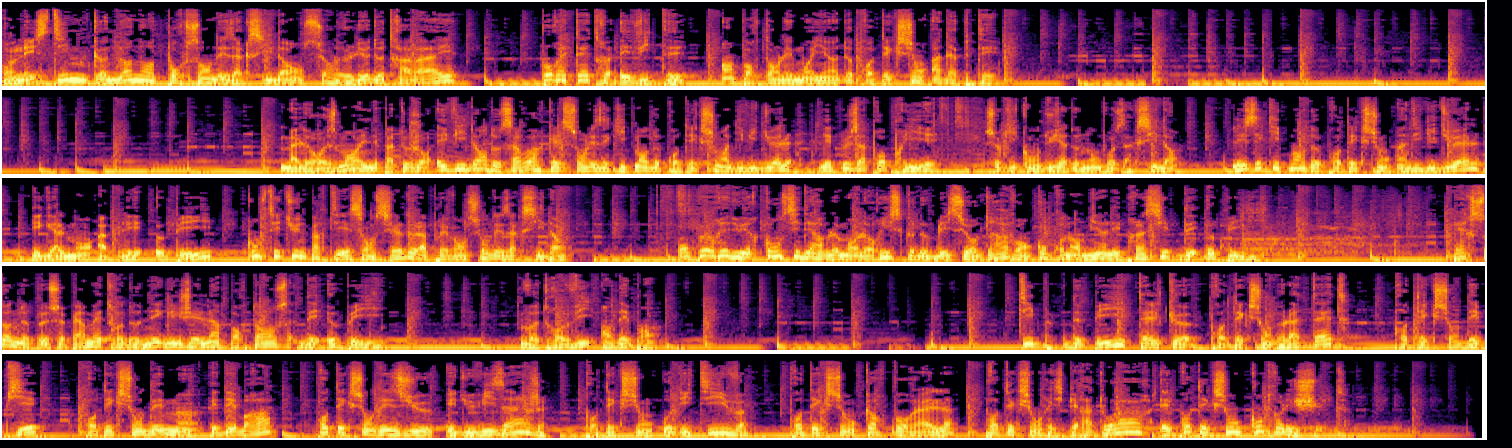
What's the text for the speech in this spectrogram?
On estime que 90% des accidents sur le lieu de travail pourraient être évités en portant les moyens de protection adaptés. Malheureusement, il n'est pas toujours évident de savoir quels sont les équipements de protection individuelle les plus appropriés, ce qui conduit à de nombreux accidents. Les équipements de protection individuelle, également appelés EPI, constituent une partie essentielle de la prévention des accidents. On peut réduire considérablement le risque de blessures graves en comprenant bien les principes des EPI. Personne ne peut se permettre de négliger l'importance des EPI. Votre vie en dépend types de pays tels que protection de la tête, protection des pieds, protection des mains et des bras, protection des yeux et du visage, protection auditive, protection corporelle, protection respiratoire et protection contre les chutes.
